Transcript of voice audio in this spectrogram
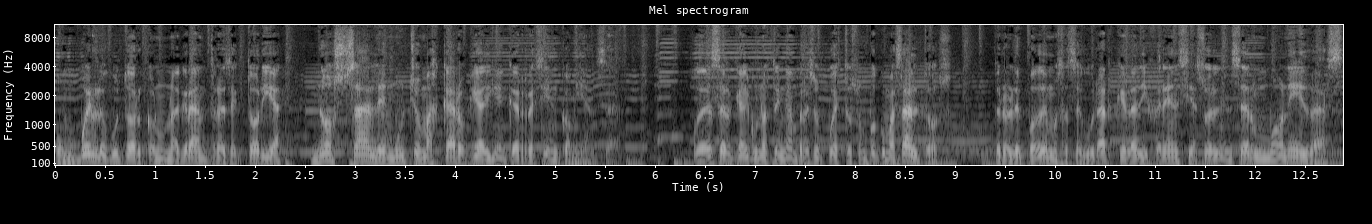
un buen locutor con una gran trayectoria no sale mucho más caro que alguien que recién comienza. Puede ser que algunos tengan presupuestos un poco más altos, pero le podemos asegurar que la diferencia suelen ser monedas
